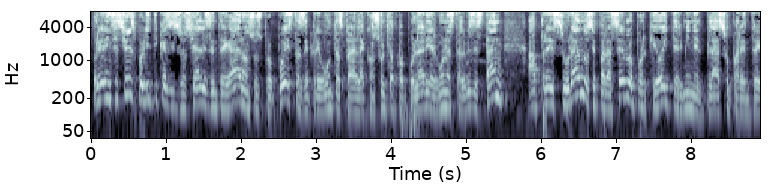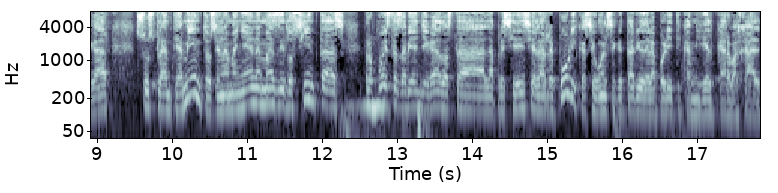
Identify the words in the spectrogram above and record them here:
Organizaciones políticas y sociales entregaron sus propuestas de preguntas para la consulta popular y algunas tal vez están apresurándose para hacerlo porque hoy termina el plazo para entregar sus planteamientos. En la mañana más de 200 propuestas habían llegado hasta la presidencia de la República, según el secretario de la Política Miguel Carvajal.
